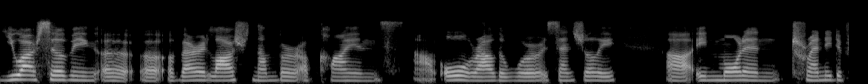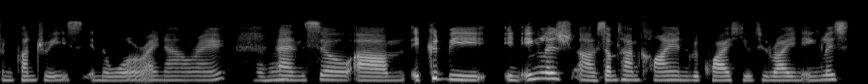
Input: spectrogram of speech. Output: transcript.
you are serving a, a, a very large number of clients uh, all around the world, essentially uh, in more than 20 different countries in the world right now, right? Mm-hmm. And so um, it could be in English. Uh, Sometimes client requires you to write in English.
